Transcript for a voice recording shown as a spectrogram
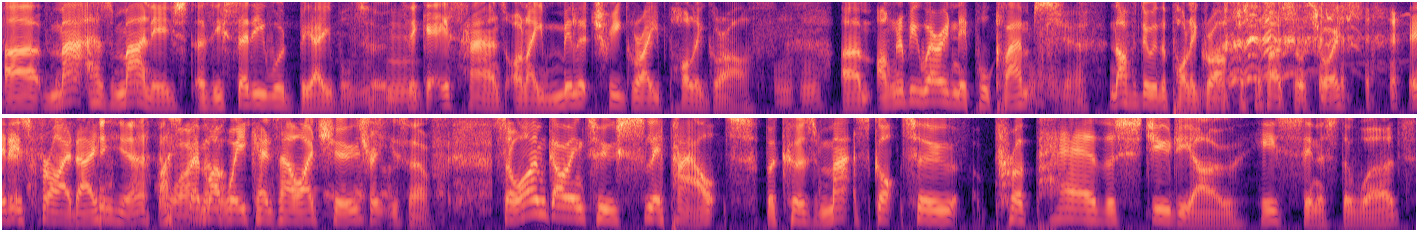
Uh, Matt has managed, as he said he would be able to, to get his hands on a military-grade polygraph. Um, I'm going to be wearing nipple clamps. Yeah. Nothing to do with the polygraph, just a personal choice. It is Friday. Yeah, I spend my weekends how I choose. Treat yourself. So I'm going to slip out because Matt's got to prepare the studio, his sinister words,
